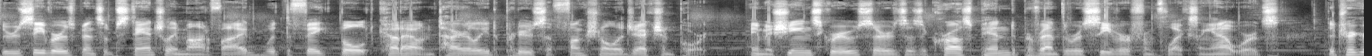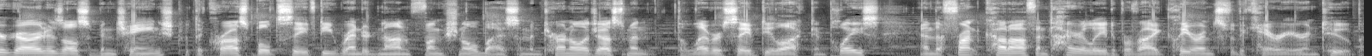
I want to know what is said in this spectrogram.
The receiver has been substantially modified, with the fake bolt cut out entirely to produce a functional ejection port. A machine screw serves as a cross pin to prevent the receiver from flexing outwards. The trigger guard has also been changed, with the crossbolt safety rendered non-functional by some internal adjustment, the lever safety locked in place, and the front cut off entirely to provide clearance for the carrier and tube.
